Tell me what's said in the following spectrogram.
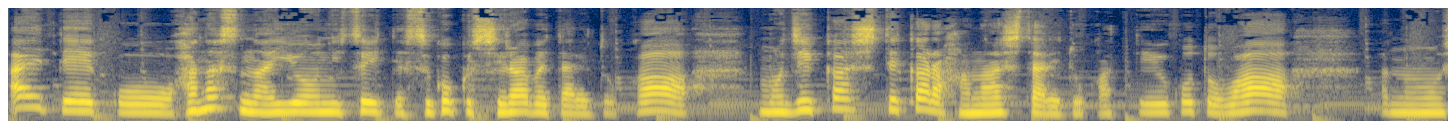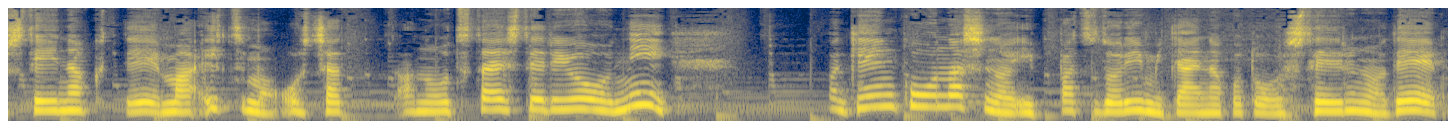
あえてこう話す内容についてすごく調べたりとか文字化してから話したりとかっていうことはあのしていなくて、まあ、いつもおっしゃあのお伝えしているように、まあ、原稿なしの一発撮りみたいなことをしているので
